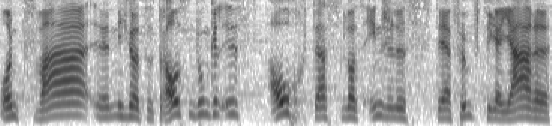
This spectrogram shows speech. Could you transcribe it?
Und zwar äh, nicht nur, dass es draußen dunkel ist, auch das Los Angeles der 50er Jahre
